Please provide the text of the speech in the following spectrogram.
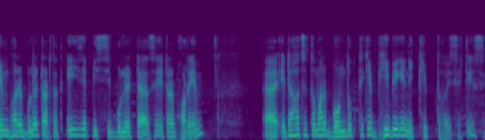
এম ভরের বুলেট, অর্থাৎ এই যে পিসি বুলেটটা আছে, এটার ভর এম এটা হচ্ছে তোমার বন্দুক থেকে ভি বেগে নিক্ষিপ্ত হয়েছে, ঠিক আছে?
